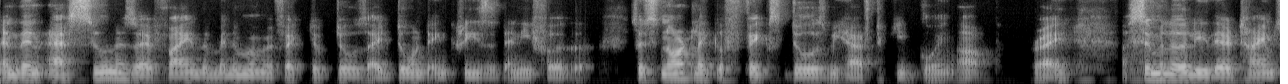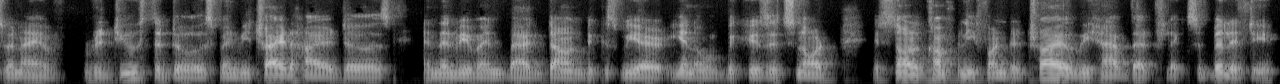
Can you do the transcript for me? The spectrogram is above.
And then as soon as i find the minimum effective dose i don't increase it any further. So it's not like a fixed dose we have to keep going up right? Similarly, there are times when I have reduced the dose when we tried a higher dose and then we went back down because we are, you know, because it's not it's not a company funded trial. We have that flexibility.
